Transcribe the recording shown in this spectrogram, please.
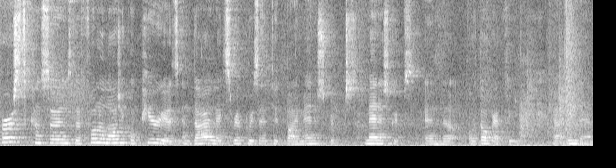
first concerns the phonological periods and dialects represented by manuscripts, manuscripts and the orthography uh, in them.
